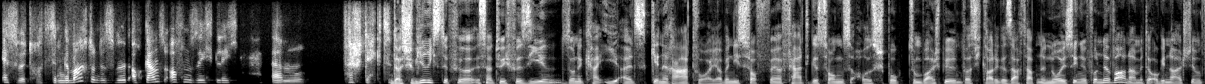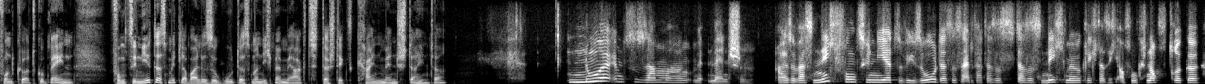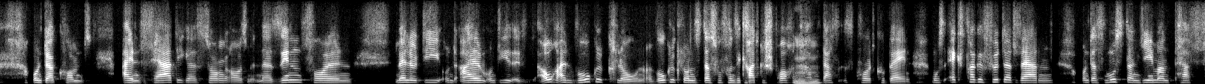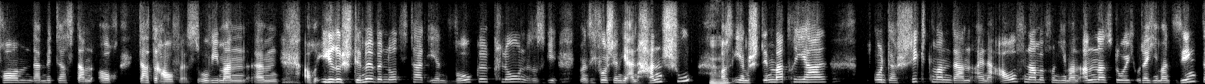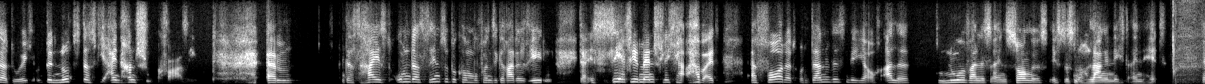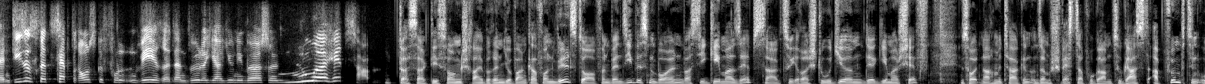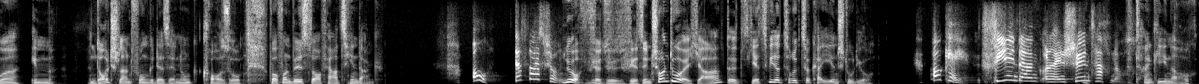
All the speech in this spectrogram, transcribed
Es wird trotzdem gemacht und es wird auch ganz offensichtlich ähm, versteckt. Das Schwierigste für, ist natürlich für Sie so eine KI als Generator. Ja, wenn die Software fertige Songs ausspuckt, zum Beispiel, was ich gerade gesagt habe, eine neue Single von Nirvana mit der Originalstimme von Kurt Cobain. Funktioniert das mittlerweile so gut, dass man nicht mehr merkt, da steckt kein Mensch dahinter? Nur im Zusammenhang mit Menschen. Also was nicht funktioniert sowieso, das ist einfach, das ist, das ist nicht möglich, dass ich auf den Knopf drücke und da kommt ein fertiger Song raus mit einer sinnvollen Melodie und allem und die auch ein Vocal Clone. Ein Vocal Clone ist das, wovon Sie gerade gesprochen mhm. haben. Das ist Kurt Cobain. Muss extra gefüttert werden und das muss dann jemand performen, damit das dann auch da drauf ist. So wie man ähm, auch ihre Stimme benutzt hat, ihren Vocal Clone. Das ist wie man sich vorstellen wie ein Handschuh mhm. aus ihrem Stimmmaterial. Und da schickt man dann eine Aufnahme von jemand anders durch oder jemand singt dadurch und benutzt das wie ein Handschuh quasi. Ähm, das heißt, um das hinzubekommen, wovon Sie gerade reden, da ist sehr viel menschliche Arbeit erfordert. Und dann wissen wir ja auch alle, nur weil es ein Song ist, ist es noch lange nicht ein Hit. Wenn dieses Rezept rausgefunden wäre, dann würde ja Universal nur Hits haben. Das sagt die Songschreiberin Jovanka von Wilsdorf. Und wenn Sie wissen wollen, was die GEMA selbst sagt zu ihrer Studie, der GEMA-Chef ist heute Nachmittag in unserem Schwesterprogramm zu Gast ab 15 Uhr im Deutschlandfunke der Sendung Corso. Frau von Wilsdorf, herzlichen Dank. Oh, das war's schon. Ja, wir, wir sind schon durch, ja. Jetzt wieder zurück zur KI ins Studio. Okay, vielen Dank und einen schönen Tag noch. Danke Ihnen auch.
